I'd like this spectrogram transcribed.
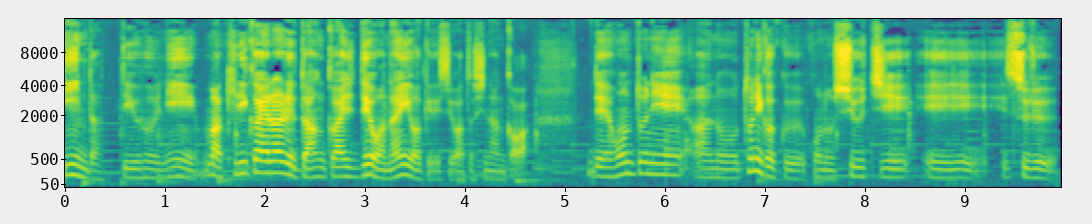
いいんだっていうふうに、まあ、切り替えられる段階ではないわけですよ私なんかは。で本当にあのとにかくこの周知、えー、する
